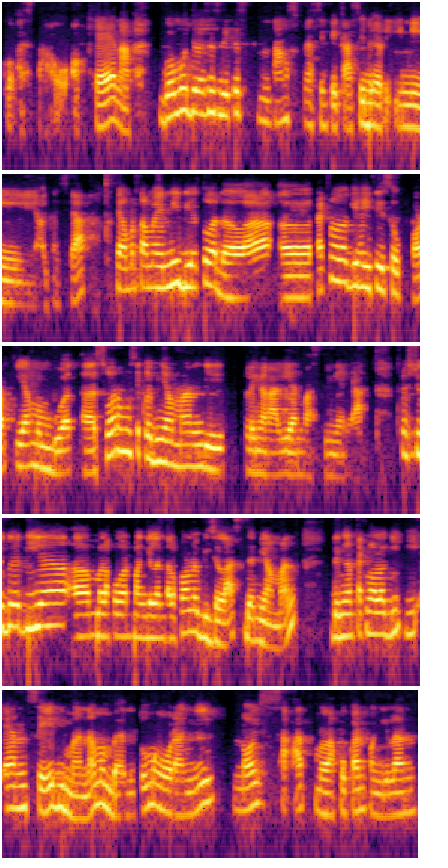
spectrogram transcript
Gue kasih tahu. Oke, nah gue mau jelasin sedikit tentang spesifikasi dari ini ya guys ya. Yang pertama ini dia tuh adalah uh, teknologi HiFi support yang membuat uh, suara musik lebih nyaman di telinga kalian pastinya ya. Terus juga dia uh, melakukan panggilan telepon lebih jelas dan nyaman dengan teknologi INC di mana membantu mengurangi noise saat melakukan panggilan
